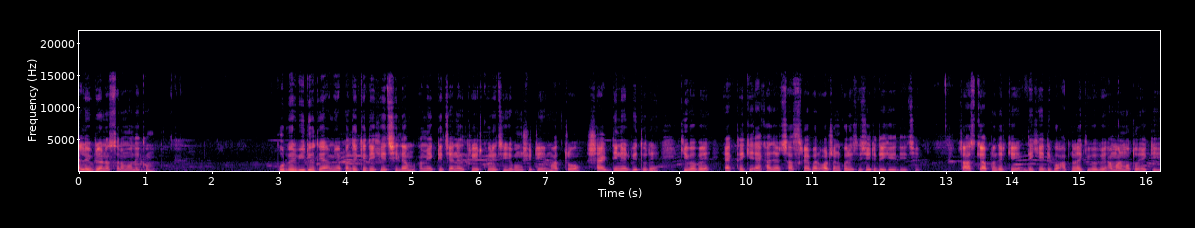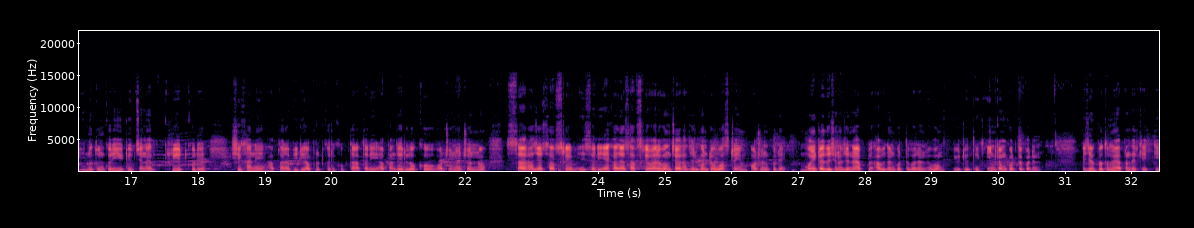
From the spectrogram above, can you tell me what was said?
Hello Ibrahim আসসালামু আলাইকুম। পূর্বের ভিডিওতে আমি আপনাদেরকে দেখিয়েছিলাম, আমি একটি চ্যানেল ক্রিয়েট করেছি এবং সেটি মাত্র ষাট দিনের ভিতরে কীভাবে এক থেকে এক হাজার সাবস্ক্রাইবার অর্জন করেছি সেটি দেখিয়ে দিয়েছি। তো আজকে আপনাদেরকে দেখিয়ে দিব আপনারা কীভাবে আমার মতো একটি নতুন করে ইউটিউব চ্যানেল ক্রিয়েট করে সেখানে আপনারা ভিডিও আপলোড করে খুব তাড়াতাড়ি আপনাদের লক্ষ্য অর্জনের জন্য চার হাজার সাবস্ক্রাইব সরি এক হাজার সাবস্ক্রাইবার এবং চার হাজার ঘণ্টা ওয়াচ টাইম অর্জন করে মনিটাইজেশনের জন্য আবেদন করতে পারেন এবং ইউটিউব থেকে ইনকাম করতে পারেন। এই জন্য প্রথমে আপনাদেরকে একটি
